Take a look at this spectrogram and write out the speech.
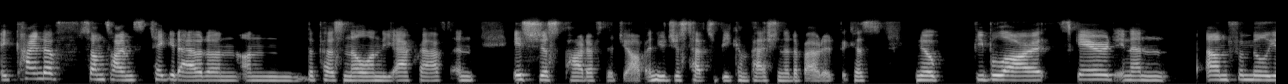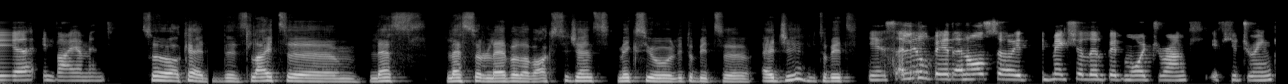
they kind of sometimes take it out on on the personnel on the aircraft and it's just part of the job and you just have to be compassionate about it because you know people are scared in an unfamiliar environment. So okay the slight um, less lesser level of oxygens makes you a little bit uh, edgy a little bit. Yes a little bit and also it, it makes you a little bit more drunk if you drink.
